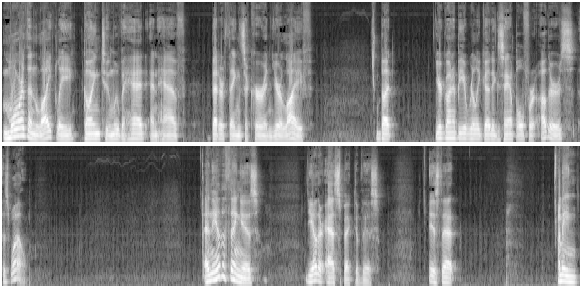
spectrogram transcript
more than likely going to move ahead and have better things occur in your life, but you're going to be a really good example for others as well. And the other thing is, the other aspect of this is that, I mean,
